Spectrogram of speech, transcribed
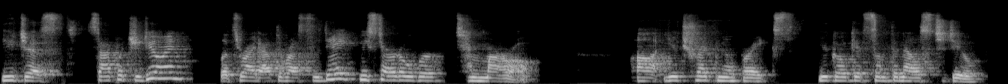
You just stop what you're doing. Let's ride out the rest of the day. We start over tomorrow. Uh, your treadmill breaks. You go get something else to do.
